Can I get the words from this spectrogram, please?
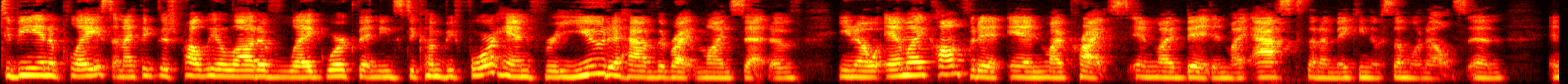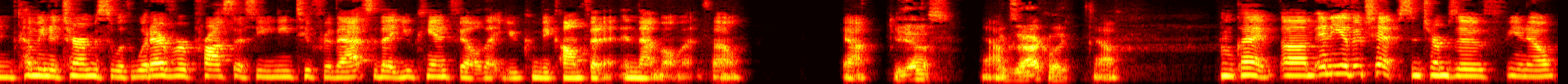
to be in a place. And I think there's probably a lot of legwork that needs to come beforehand for you to have the right mindset of, you know, am I confident in my price, in my bid, in my asks that I'm making of someone else, and and coming to terms with whatever process you need to for that so that you can feel that you can be confident in that moment. So, yeah. Yes. Yeah. Exactly. Yeah. Okay. Um, any other tips in terms of, you know,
